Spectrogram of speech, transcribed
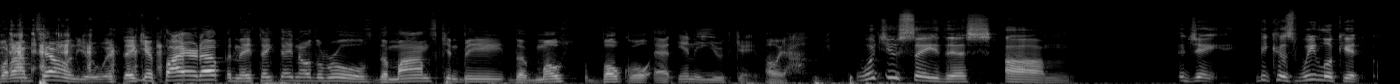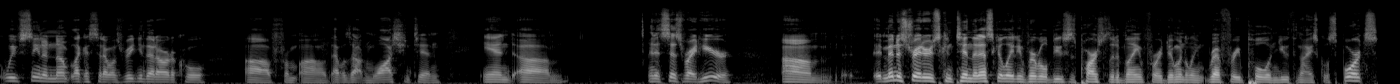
but I'm telling you, if they get fired up and they think they know the rules, the moms can be the most vocal at any youth game. Oh yeah. Would you say this, um, Jay? Because we look at, we've seen a number. Like I said, I was reading that article uh, from uh, that was out in Washington, and um, and it says right here, um, administrators contend that escalating verbal abuse is partially to blame for a dwindling referee pool in youth and high school sports.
